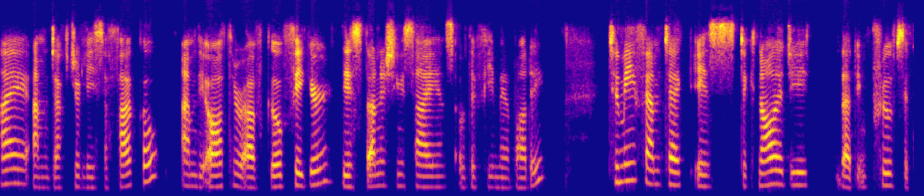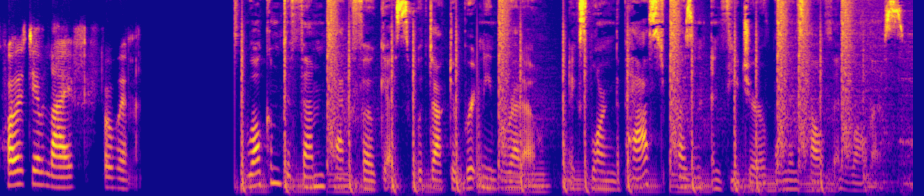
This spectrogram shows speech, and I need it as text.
Hi, I'm Dr. Lisa Falco. I'm the author of Go Figure The Astonishing Science of the Female Body. To me, Femtech is technology that improves the quality of life for women. Welcome to Femtech Focus with Dr. Brittany Barreto, exploring the past, present, and future of women's health and wellness.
